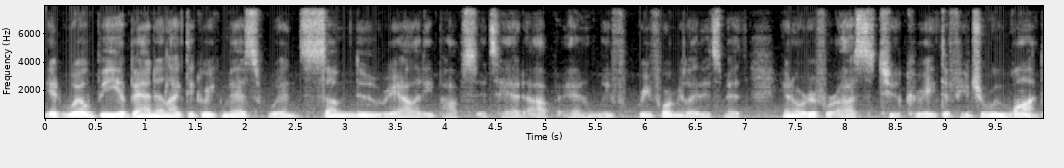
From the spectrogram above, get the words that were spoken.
it will be abandoned like the Greek myths when some new reality pops its head up and we've reformulated its myth in order for us to create the future we want.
